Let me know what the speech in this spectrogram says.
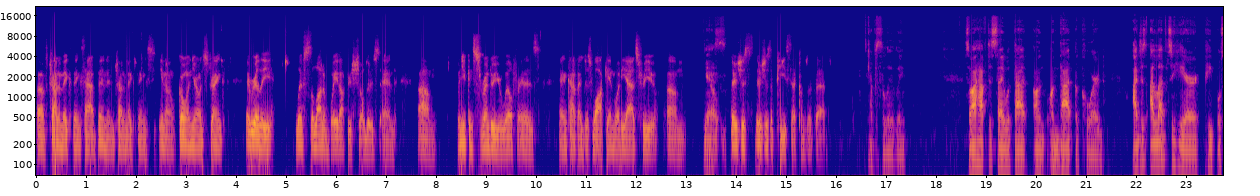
of trying to make things happen and trying to make things, you know, go in your own strength, it really lifts a lot of weight off your shoulders. And um, when you can surrender your will for His and kind of just walk in what He has for you, um, yes. you know, there's just there's just a peace that comes with that. Absolutely. So I have to say, with that on on that accord, I just I love to hear people's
